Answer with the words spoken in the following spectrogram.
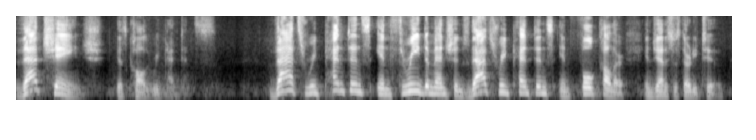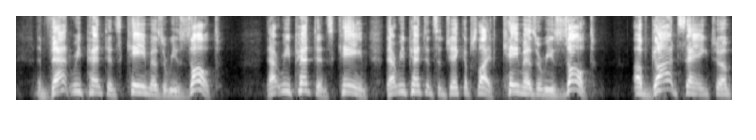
that change is called repentance. That's repentance in three dimensions. That's repentance in full color in Genesis 32. And that repentance came as a result, that repentance came, that repentance in Jacob's life came as a result of God saying to him,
